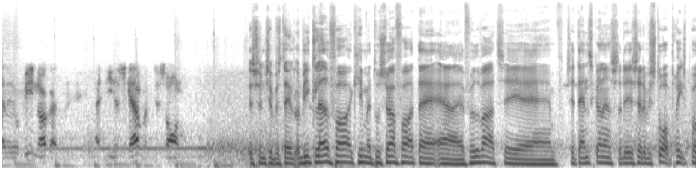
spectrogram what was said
er det jo fint nok, at, at de har skærpet det sådan. Det synes jeg bestemt. Og vi er glade for, Kim, at du sørger for, at der er fødevarer til, øh, til danskerne, så det sætter vi stor pris på.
